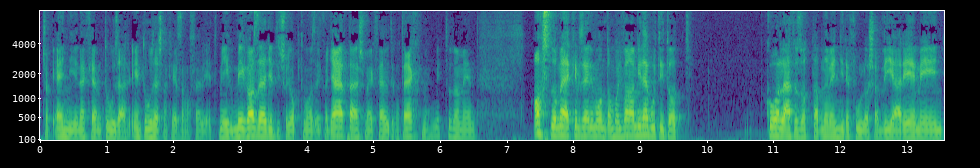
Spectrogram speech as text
Csak ennyi, nekem túlzás, én túlzásnak érzem a felét. Még, még azzal együtt is, hogy optimalizáljuk a gyártás, meg felültük a tech, meg mit tudom én. Azt tudom elképzelni, mondom, hogy valami lebutított, korlátozottabb, nem ennyire fullosabb VR élmény,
